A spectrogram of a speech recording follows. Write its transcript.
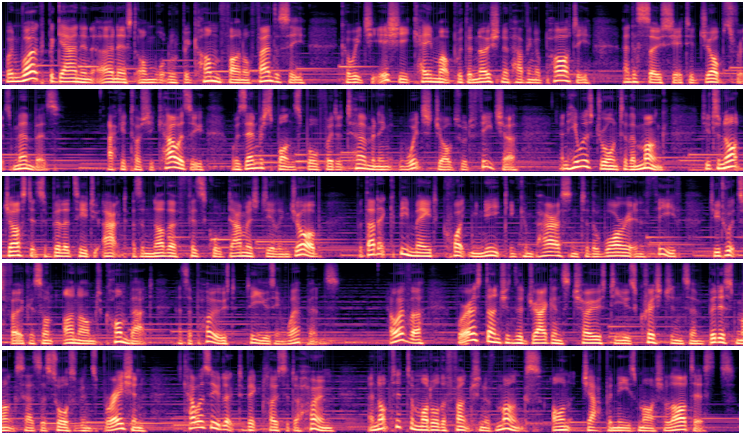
When work began in earnest on what would become Final Fantasy, Koichi Ishii came up with the notion of having a party and associated jobs for its members. Akitoshi Kawazu was then responsible for determining which jobs would feature and he was drawn to the monk due to not just its ability to act as another physical damage dealing job, but that it could be made quite unique in comparison to the warrior and thief due to its focus on unarmed combat as opposed to using weapons. However, whereas Dungeons & Dragons chose to use Christians and Buddhist monks as a source of inspiration, Kawazu looked a bit closer to home and opted to model the function of monks on Japanese martial artists.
